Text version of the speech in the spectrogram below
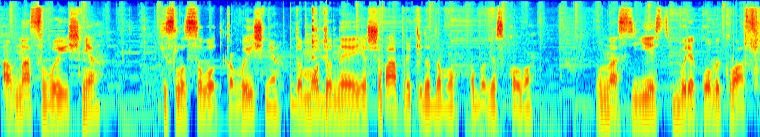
а в нас вишня, кисло-солодка вишня. Додамо до неї ще паприки додамо обов'язково. У нас є буряковий квас.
